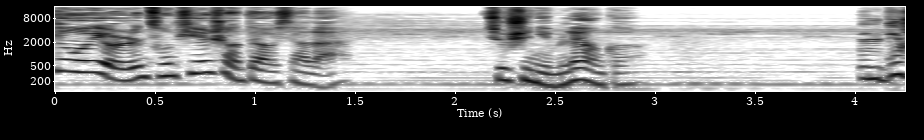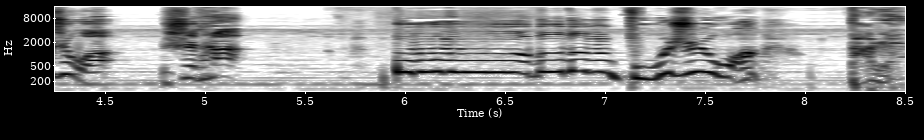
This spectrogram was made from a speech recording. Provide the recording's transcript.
听闻有人从天上掉下来，就是你们两个？嗯，不是我，是他。不不不不不不不不不是我，大人，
